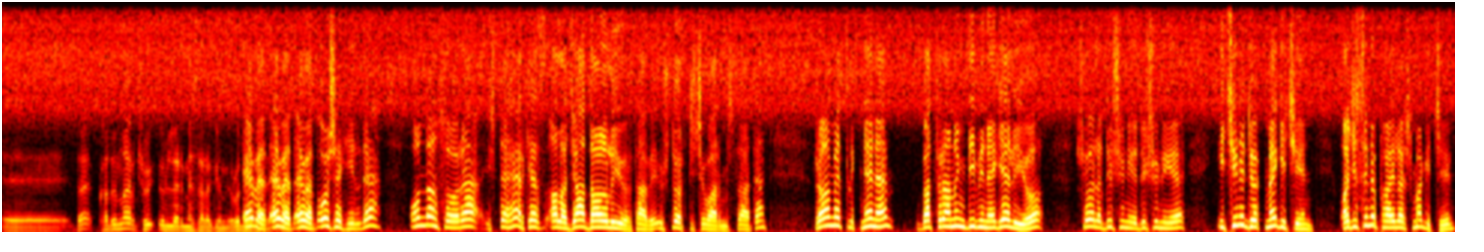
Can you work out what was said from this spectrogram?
eee da kadınlar ölüleri mezara gömüyor. O Evet, evet, evet o şekilde. Ondan sonra işte herkes alacağı dağılıyor tabii. 3-4 kişi varmış zaten. Rahmetlik nenem gatıranın dibine geliyor. Şöyle düşünüyor, düşünüyor. İçini dökmek için, acısını paylaşmak için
